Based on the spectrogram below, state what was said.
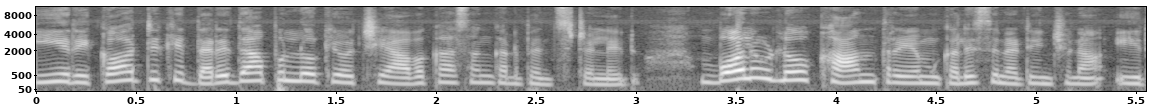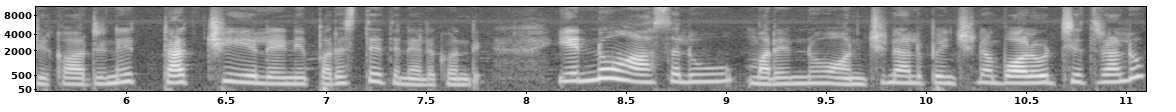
ఈ రికార్డుకి దరిదాపుల్లోకి వచ్చే అవకాశం కనిపించడం లేదు. బాలీవుడ్లో ఖాన్ త్రయం కలిసి నటించిన ఈ రికార్డుని టచ్ చేయలేని పరిస్థితి నెలకొంది. ఎన్నో ఆశలు మరెన్నో అంచనాలు పెంచిన బాలీవుడ్ చిత్రాలు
